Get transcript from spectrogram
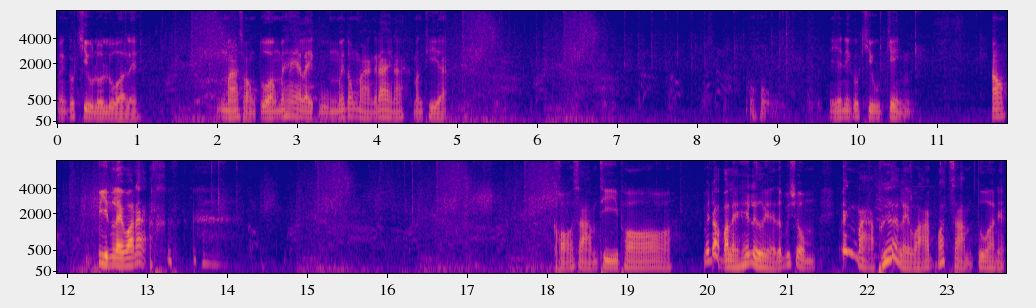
ม่งก็คิวรัวๆเลยมาสองตัวไม่ให้อะไรกูไม่ต้องมาก็ได้นะ บางทีอะโอ้โหไอ้เหี้ยนี่ก็คิวเก่ง เอาปีนอะไรวะน่ะขอสามทีพอ ไม่ดรอปอะไรให้เลยอะท่านผู้ชม แม่งมาเพื่ออะไรวะบอสสามตัวเนี่ย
